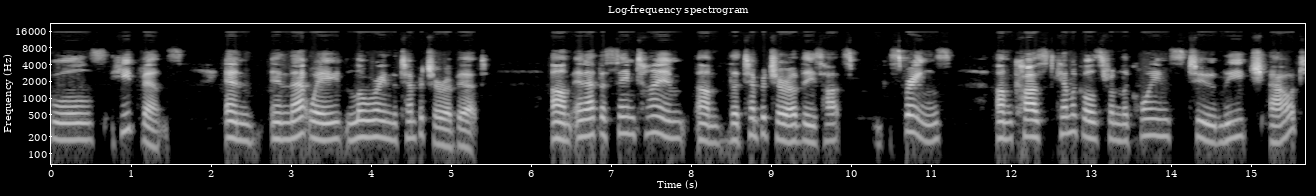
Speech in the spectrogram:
pool's heat vents and in that way lowering the temperature a bit. Um, and at the same time, um, the temperature of these hot sp springs um, caused chemicals from the coins to leach out,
